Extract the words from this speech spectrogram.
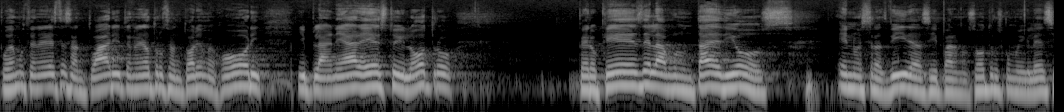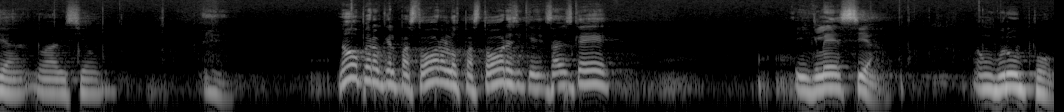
podemos tener este santuario y tener otro santuario mejor y, planear esto y lo otro. Pero ¿qué es de la voluntad de Dios en nuestras vidas y para nosotros como iglesia Nueva Visión? No, pero que el pastor o los pastores y que, ¿sabes qué? Iglesia, un grupo,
